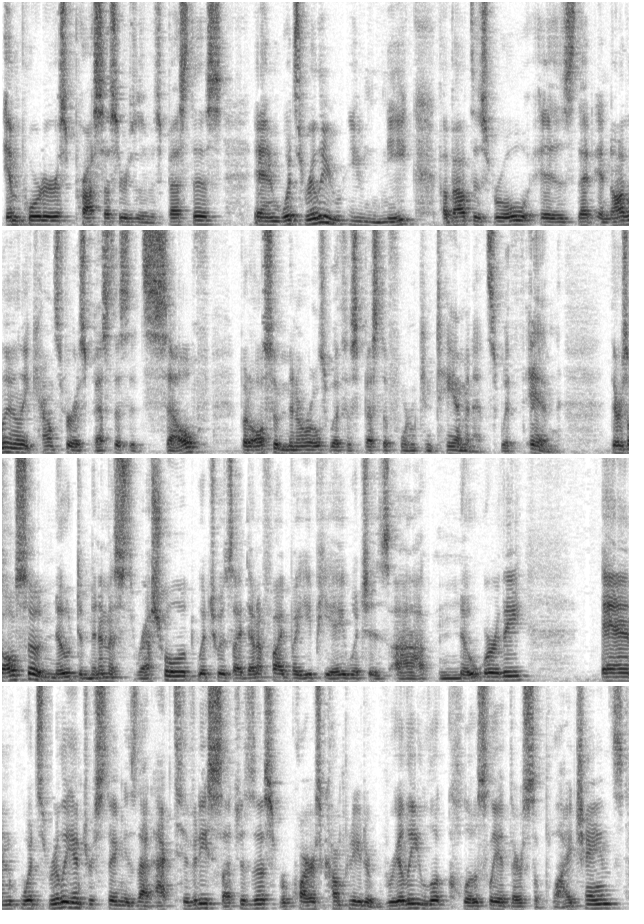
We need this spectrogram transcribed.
importers, processors of asbestos, and what's really unique about this rule is that it not only accounts for asbestos itself, but also minerals with asbestiform contaminants within. There's also no de minimis threshold, which was identified by EPA, which is uh, noteworthy. And what's really interesting is that activity such as this requires company to really look closely at their supply chains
